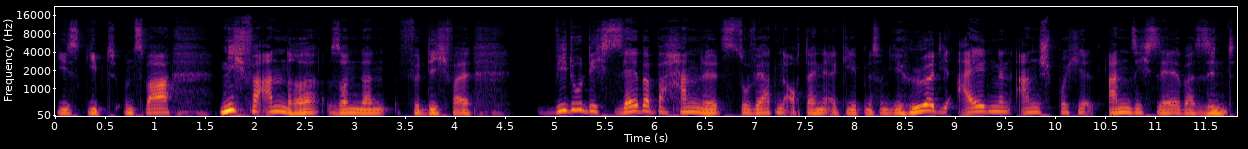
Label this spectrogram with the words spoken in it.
die es gibt. Und zwar nicht für andere, sondern für dich, weil wie du dich selber behandelst, so werden auch deine Ergebnisse. Und je höher die eigenen Ansprüche an sich selber sind,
